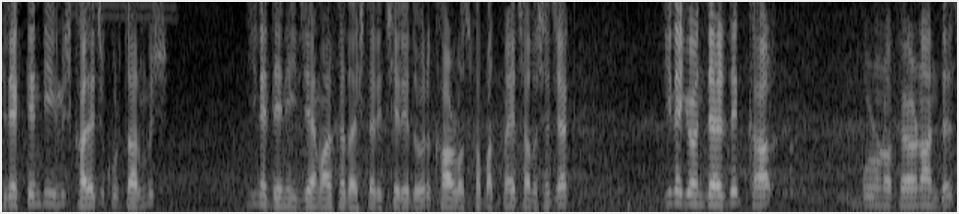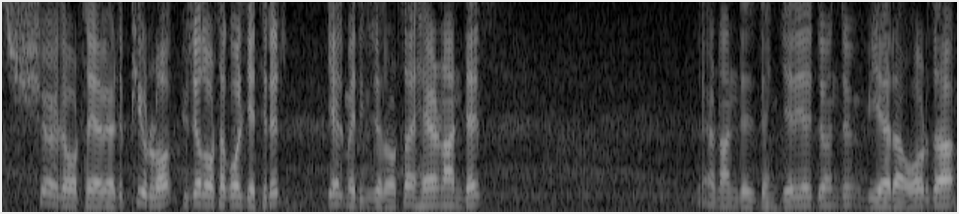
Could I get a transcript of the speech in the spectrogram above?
direkten değilmiş. Kaleci kurtarmış. Yine deneyeceğim arkadaşlar içeriye doğru. Carlos kapatmaya çalışacak. Yine gönderdik. Kar Bruno Fernandes şöyle ortaya verdi. Pirlo güzel orta gol getirir. Gelmedi güzel orta. Hernandez. Hernandez'den geriye döndüm. Vieira orada.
